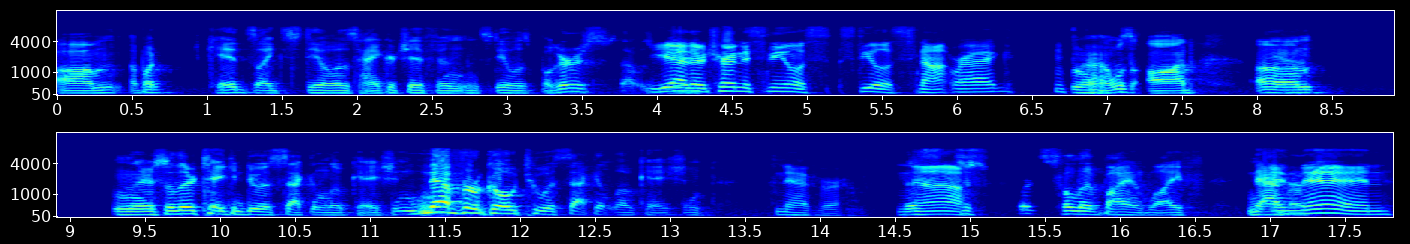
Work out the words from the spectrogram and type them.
Um, a bunch of kids like steal his handkerchief and steal his boogers. That was Yeah, weird. they're trying to steal a steal a snot rag. That was odd. Yeah. Um, and they're, so they're taken to a second location. Never go to a second location. Never. That's no. just words to live by in life. Never. And then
